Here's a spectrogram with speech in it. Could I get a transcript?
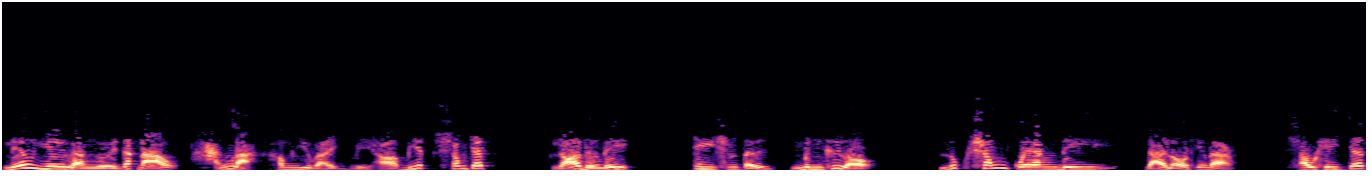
Nếu như là người đắc đạo, hẳn là không như vậy vì họ biết sống chết, rõ đường đi, chi sinh tử, minh khứ lộ, lúc sống quen đi đại lộ thiên đàng, sau khi chết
